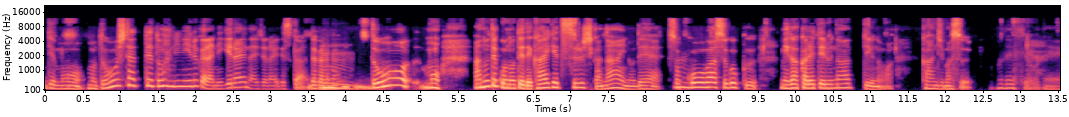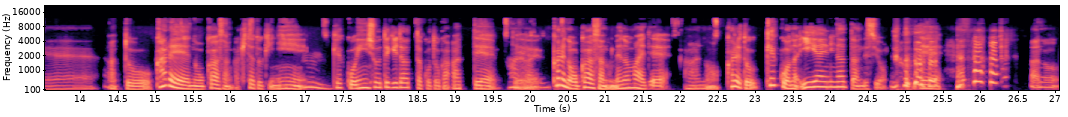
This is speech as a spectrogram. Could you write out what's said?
でも、もうどうしたって隣にいるから逃げられないじゃないですか。だからもう、うんどう、もう、あの手この手で解決するしかないので、そこはすごく磨かれてるなっていうのは感じます。そうですよね。あと、彼のお母さんが来た時に、うん結構印象的だったことがあって、はいはいで彼のお母さんの目の前で、あの、彼と結構な言い合いになったんですよ。で、あの、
